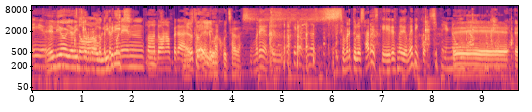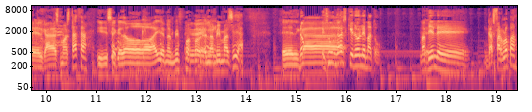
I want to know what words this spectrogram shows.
Eh, Helio, ya ha dicho no, lo Raúl que te Librich. ponen cuando te van a operar. El otro que helio. me escucharas. Hombre, el- es que no- no- Sí, hombre, tú lo sabes, que eres medio médico. sí, pero nunca, Eh, nunca. el gas mostaza y se quedó ahí en el mismo en la misma silla. El No, gas es un gas que no le mató. Más bien le... ¿Gas farlopa?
